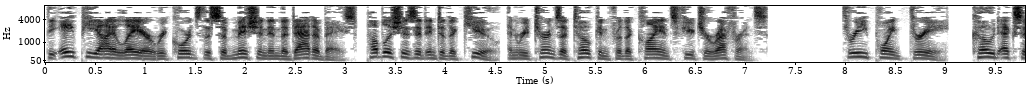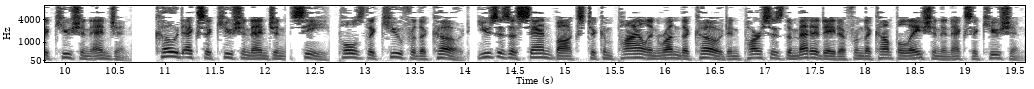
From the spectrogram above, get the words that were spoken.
The API layer records the submission in the database, publishes it into the queue, and returns a token for the client's future reference. 3.3. Code Execution Engine. Code Execution Engine C pulls the queue for the code, uses a sandbox to compile and run the code and parses the metadata from the compilation and execution.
